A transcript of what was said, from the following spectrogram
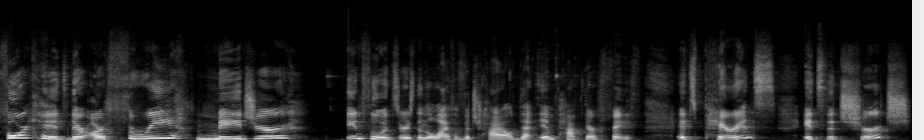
for kids, there are three major influencers in the life of a child that impact their faith. It's parents, it's the church,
